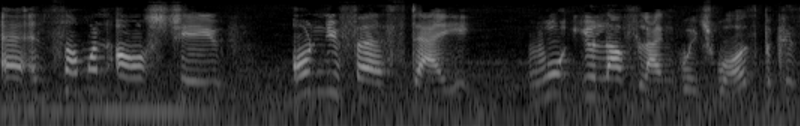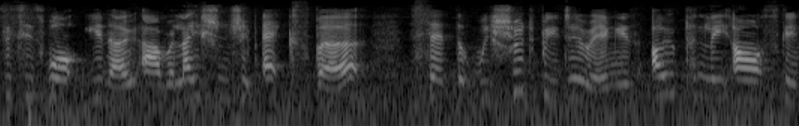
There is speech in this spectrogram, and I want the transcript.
uh, and someone asked you on your first date, what your love language was, because this is what, you know, our relationship expert said that we should be doing, is openly asking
